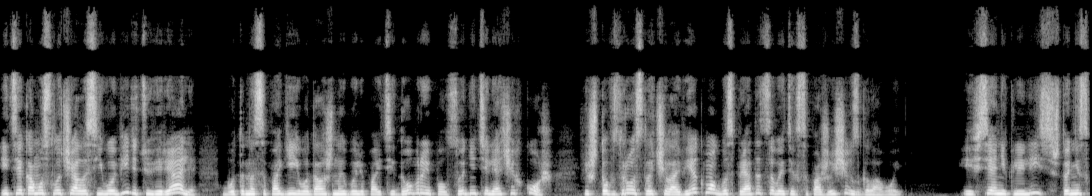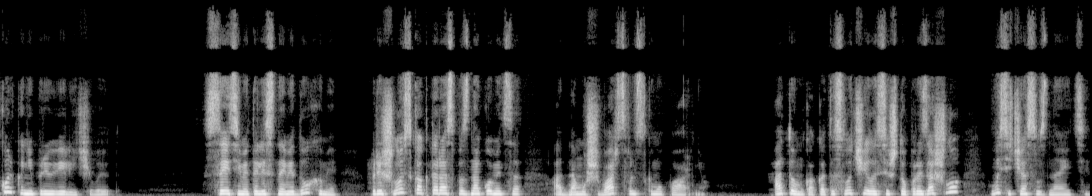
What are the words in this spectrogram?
и те, кому случалось его видеть, уверяли, будто на сапоги его должны были пойти добрые полсотни телячьих кож, и что взрослый человек мог бы спрятаться в этих сапожищах с головой. И все они клялись, что нисколько не преувеличивают. С этими-то духами пришлось как-то раз познакомиться одному шварцвальдскому парню. О том, как это случилось и что произошло, вы сейчас узнаете.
